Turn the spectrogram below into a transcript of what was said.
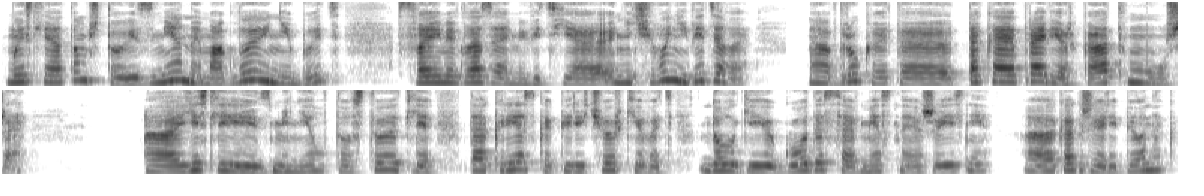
мысли о том, что измены могло и не быть. Своими глазами ведь я ничего не видела. А вдруг это такая проверка от мужа? А если изменил, то стоит ли так резко перечеркивать долгие годы совместной жизни? А как же ребенок?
